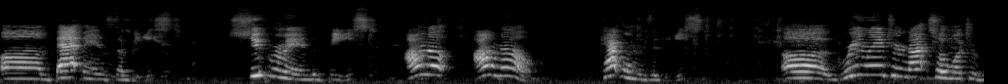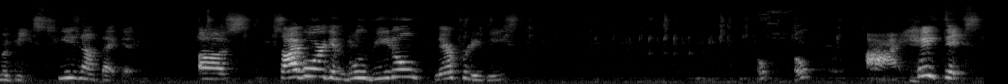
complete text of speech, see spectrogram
Um, Batman's the beast. Superman's a beast. I don't know. I don't know. Catwoman's a beast. Uh, Green Lantern not so much of a beast. He's not that good. Uh, Cyborg and Blue Beetle, they're pretty beast. Oh, oh. I hate this.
